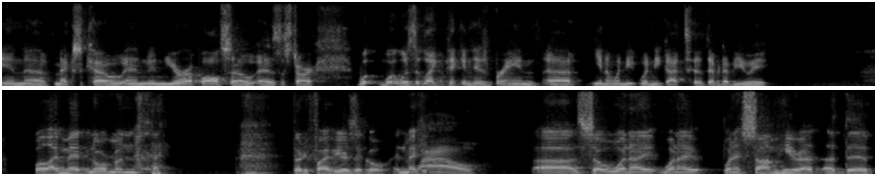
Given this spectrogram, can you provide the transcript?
in uh, Mexico and in Europe also as a star. What, what was it like picking his brain? Uh, you know, when you when you got to WWE. Well, I met Norman. 35 years ago in Mexico. Wow. Uh, so when I when I when I saw him here at, at the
